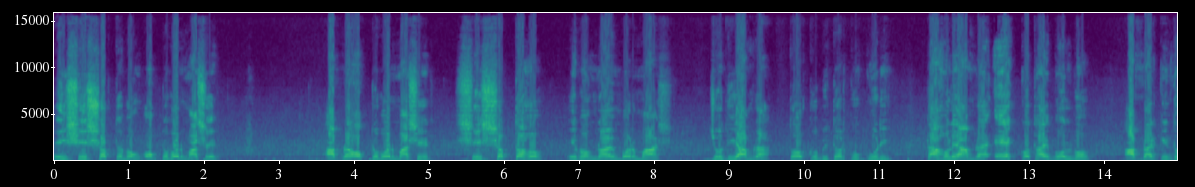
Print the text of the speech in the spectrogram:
এই শেষ সপ্তাহ এবং অক্টোবর মাসের, আপনার অক্টোবর মাসের শেষ সপ্তাহ এবং নভেম্বর মাস যদি আমরা তর্ক বিতর্ক করি, তাহলে আমরা এক কথায় বলব, আপনার কিন্তু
